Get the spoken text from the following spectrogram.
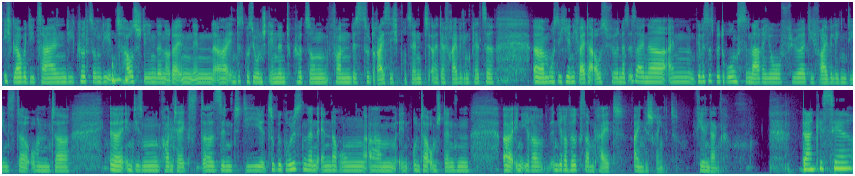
ich glaube, die Zahlen, die Kürzungen, die ins Haus stehenden oder in, in, äh, in Diskussion stehenden Kürzungen von bis zu 30 Prozent äh, der Freiwilligenplätze äh, muss ich hier nicht weiter ausführen. Das ist eine, ein gewisses Bedrohungsszenario für die Freiwilligendienste. Und in diesem Kontext sind die zu begrüßenden Änderungen ähm, in, unter Umständen in ihrer, in ihrer Wirksamkeit eingeschränkt. Vielen Dank. Danke sehr.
